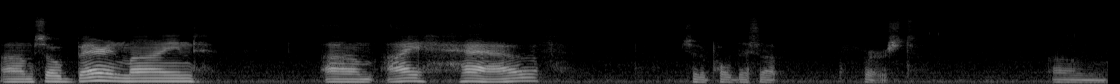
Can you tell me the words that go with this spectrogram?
Um, so bear in mind, um, I have, should have pulled this up first. Um,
